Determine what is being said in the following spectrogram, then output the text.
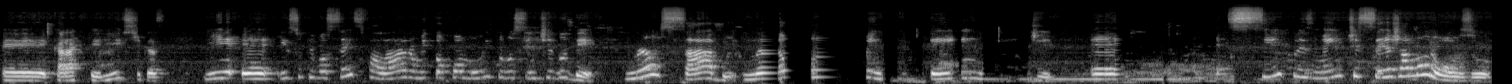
é, características. E é, isso que vocês falaram me tocou muito no sentido de não sabe, não entende, é, simplesmente seja amoroso.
